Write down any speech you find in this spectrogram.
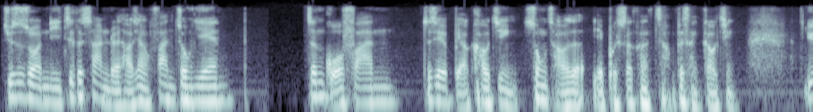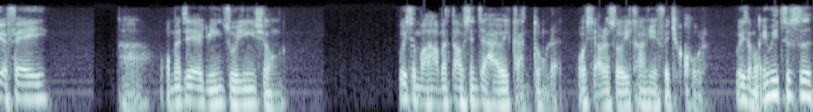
就是说你这个善人，好像范仲淹、曾国藩这些比较靠近宋朝的，也不是很不是很靠近，岳飞啊，我们这些民族英雄，为什么他们到现在还会感动人？我小的时候一看岳飞就哭了，为什么？因为就是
